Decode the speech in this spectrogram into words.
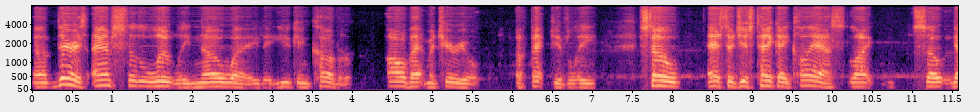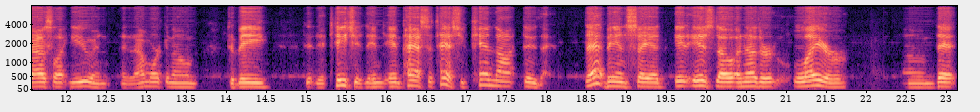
Uh, there is absolutely no way that you can cover all that material effectively. So as to just take a class like so guys like you and, and I'm working on to be to, to teach it and, and pass the test. You cannot do that. That being said, it is though another layer um, that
